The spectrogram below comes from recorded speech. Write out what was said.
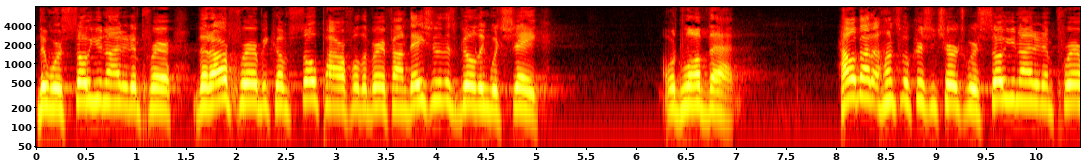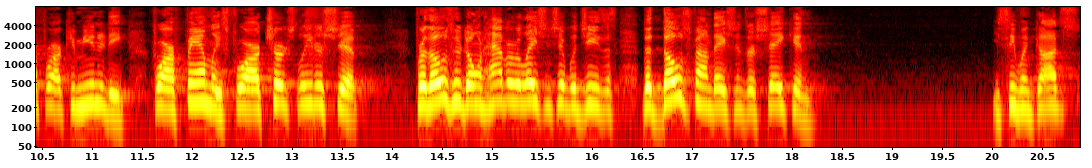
That we're so united in prayer that our prayer becomes so powerful, the very foundation of this building would shake. I would love that. How about at Huntsville Christian Church, we're so united in prayer for our community, for our families, for our church leadership, for those who don't have a relationship with Jesus, that those foundations are shaken. You see, when God's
